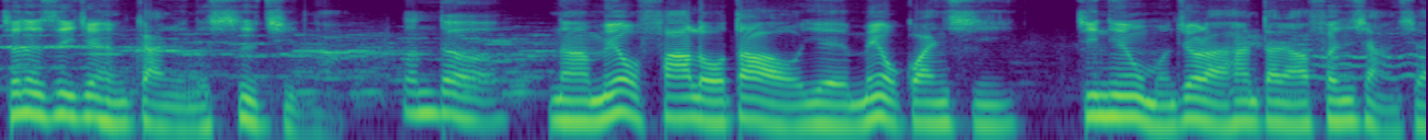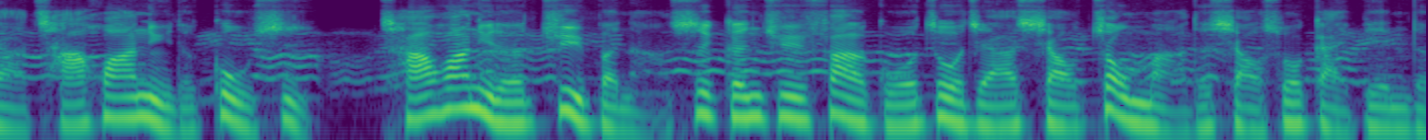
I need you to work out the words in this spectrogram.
真的是一件很感人的事情啊！真的。那没有 follow 到也没有关系，今天我们就来和大家分享一下《茶花女》的故事。《茶花女》的剧本啊，是根据法国作家小仲马的小说改编的。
